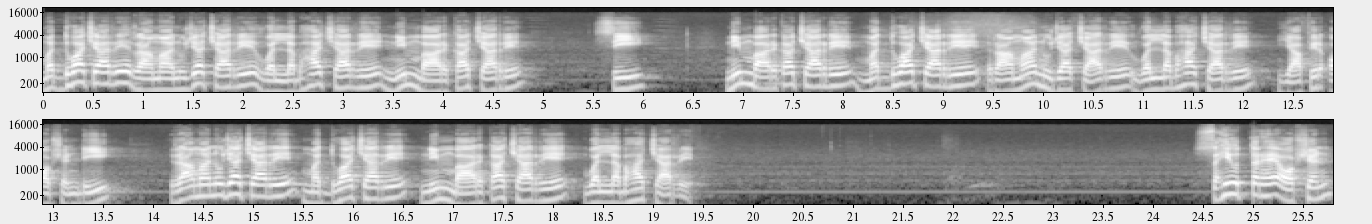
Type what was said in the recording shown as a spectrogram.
Madhvacharya, Ramanujacharya, Vallabhacharya, Nimbarkacharya. C, Nimbarkacharya, Madhvacharya, Ramanujacharya, Vallabhacharya या फिर ऑप्शन डी। रामानुजाचार्य, मध्वाचार्य, निम्बारकाचार्य, वल्लभाचार्य। सही उत्तर है ऑप्शन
